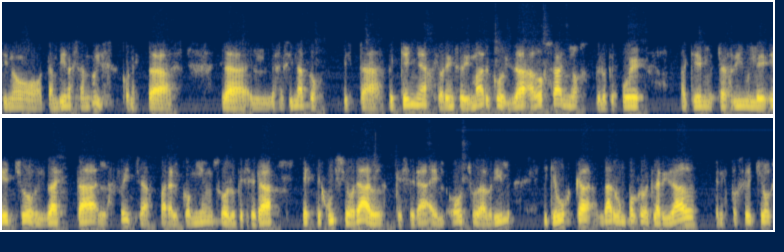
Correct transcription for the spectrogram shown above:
sino también a San Luis, con esta, el asesinato de esta pequeña Florencia Di Marco, y ya a dos años de lo que fue aquel terrible hecho, ya está la fecha para el comienzo de lo que será este juicio oral, que será el 8 de abril, y que busca dar un poco de claridad en estos hechos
